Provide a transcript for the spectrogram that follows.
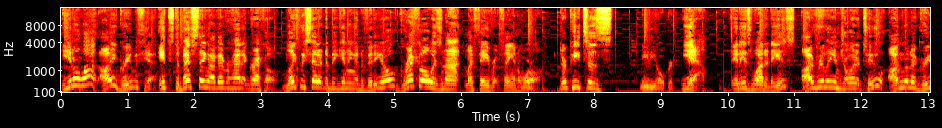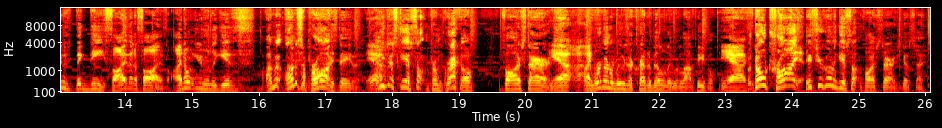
You know what? I agree with you. It's the best thing I've ever had at Greco. Like we said at the beginning of the video, Greco is not my favorite thing in the world. Their pizza's, Mediocre. yeah, it is what it is. I really enjoyed it too. I'm going to agree with Big D. Five out of five. I don't usually give, I'm, I'm surprised, David. Yeah. You just gave something from Greco five stars. yeah, I, Like, we're going to lose our credibility with a lot of people. yeah, But go try it. If you're going to give something five stars, you got to say,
